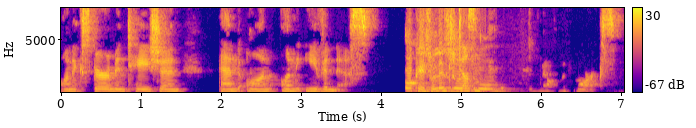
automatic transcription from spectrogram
on experimentation, and on unevenness. Okay, so let's which go doesn't to with Marx.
